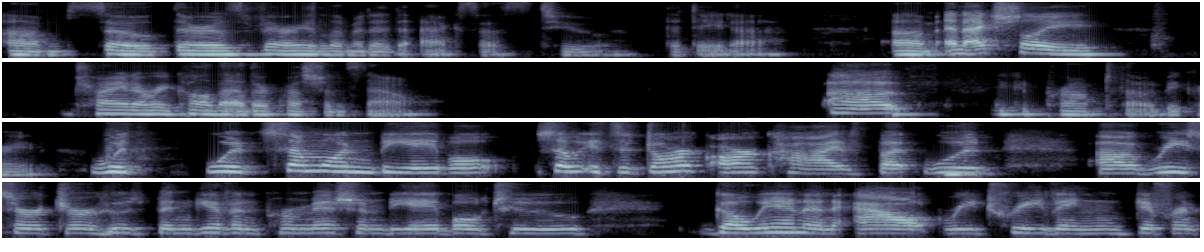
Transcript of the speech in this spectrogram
Um, so there is very limited access to the data. Um, and actually, trying to recall the other questions now. Uh, you could prompt, that would be great. would would someone be able, so it's a dark archive, but would a researcher who's been given permission be able to go in and out retrieving different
